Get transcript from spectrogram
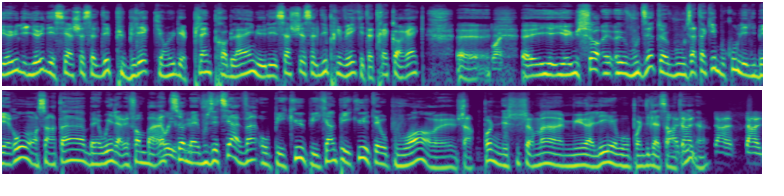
y, a eu, il y a eu des CHSLD publics qui ont eu des, plein de problèmes. Il y a eu des CHSLD privés qui étaient très corrects. Euh, euh il y a eu ça. Euh, euh, vous dites, vous attaquez beaucoup les libéraux. On s'entend, ben oui, la réforme Barrette, ah ça. Mais vous étiez avant au PQ, puis quand le PQ était au pouvoir, ça n'a pas nécessairement mieux aller au point de vue de la ah, santé. dans, dans,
